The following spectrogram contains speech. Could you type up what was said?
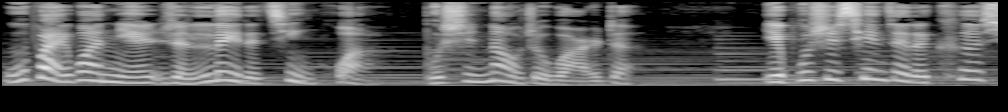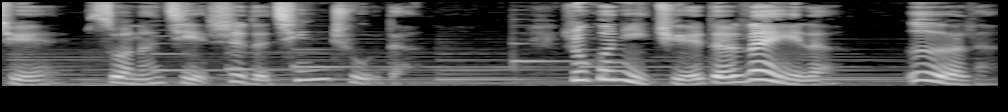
五百万年人类的进化不是闹着玩的，也不是现在的科学所能解释的清楚的。如果你觉得累了、饿了，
